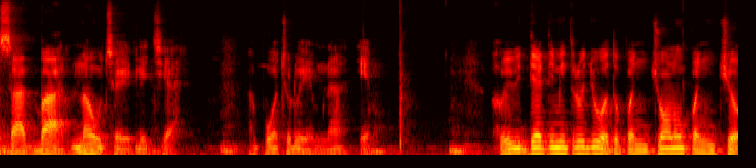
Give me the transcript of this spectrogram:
સાત બાર, નવ છે એટલે ચાર. આ પોચડો એમના એમ. હવે વિદ્યાર્થી મિત્રો જુઓ, તો પંચાણું પંચો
